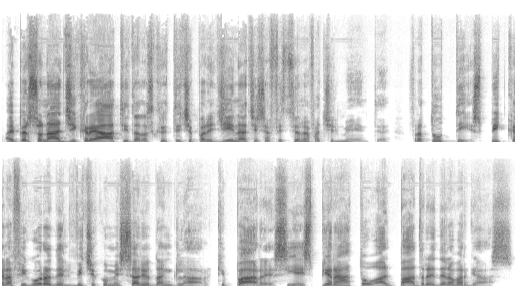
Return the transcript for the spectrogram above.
Ai personaggi creati dalla scrittrice parigina ci si affeziona facilmente. Fra tutti spicca la figura del vicecommissario Danglars, che pare sia ispirato al padre della Vargas.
